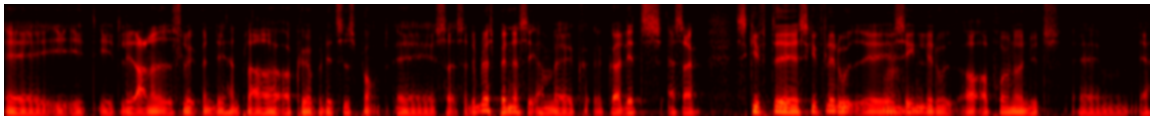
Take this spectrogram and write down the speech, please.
øh, i, et, i et lidt anderledes løb, end det han plejede at køre på det tidspunkt. Øh, så, så det bliver spændende at se ham øh, gøre lidt, altså skifte, skifte lidt ud, øh, mm. scenen lidt ud og, og prøve noget nyt. Øh, ja.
